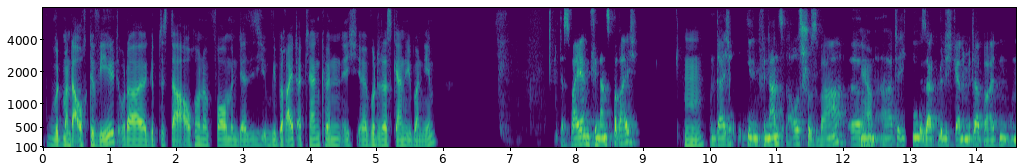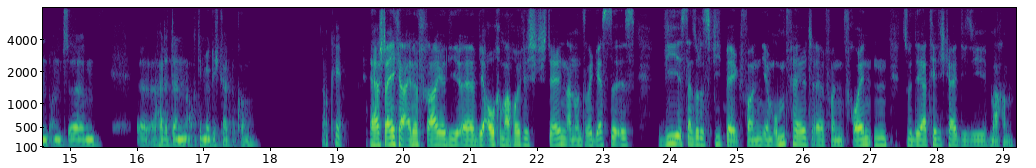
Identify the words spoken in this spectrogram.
wird man da auch gewählt oder gibt es da auch eine Form, in der Sie sich irgendwie bereit erklären können, ich äh, würde das gerne übernehmen? Das war ja im Finanzbereich. Mhm. Und da ich im Finanzausschuss war, ähm, ja. hatte ich gesagt, würde ich gerne mitarbeiten und, und ähm, äh, hatte dann auch die Möglichkeit bekommen. Okay. Herr Steinecker, eine Frage, die äh, wir auch immer häufig stellen an unsere Gäste ist, wie ist dann so das Feedback von Ihrem Umfeld, äh, von Freunden zu der Tätigkeit, die Sie machen?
